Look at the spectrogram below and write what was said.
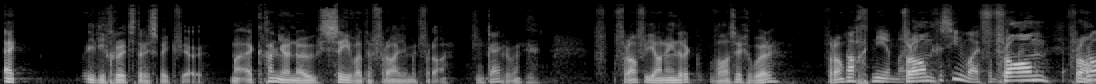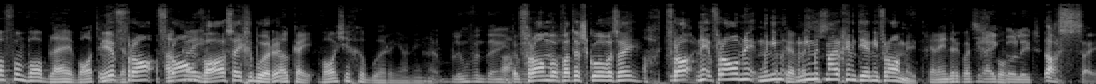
Ek het die grootste respek vir jou, maar ek gaan jou nou sê watter vrae jy moet vra. Okay. Vra vir Jan Hendrik, waar is hy gebore? Vra hom. Ag nee man, Vra ek hom. het gesien waar hy gebore Vra hom, vra Vra hom. van waar bly hy? Waar het hy Nee, vra vra hom Okay. waar is hy gebore? Okay, waar is jy gebore Janie? Bloemfontein. Ag. Vra hom op watter skool was hy? Ag, Vra nee, vra hom net. Moenie Okay, moenie met my argumenteer nie, vra hom net. Jan Hendrik, wat is Ry skool? College. Ag sy.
